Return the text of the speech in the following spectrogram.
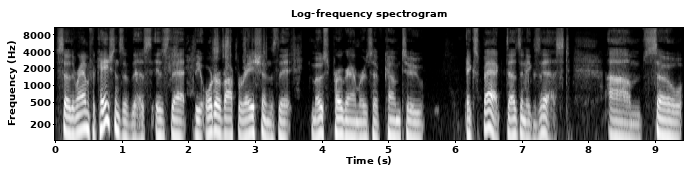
So the ramifications of this is that the order of operations that most programmers have come to expect doesn't exist. Um, so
